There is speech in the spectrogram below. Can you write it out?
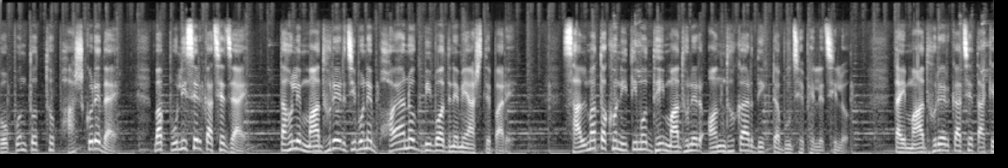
গোপন তথ্য ফাঁস করে দেয় বা পুলিশের কাছে যায়, তাহলে মাধুরের জীবনে ভয়ানক বিপদ নেমে আসতে পারে। সালমা তখন ইতিমধ্যেই মাধুরের অন্ধকার দিকটা বুঝে ফেলেছিল। তাই মাধুরের কাছে তাকে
